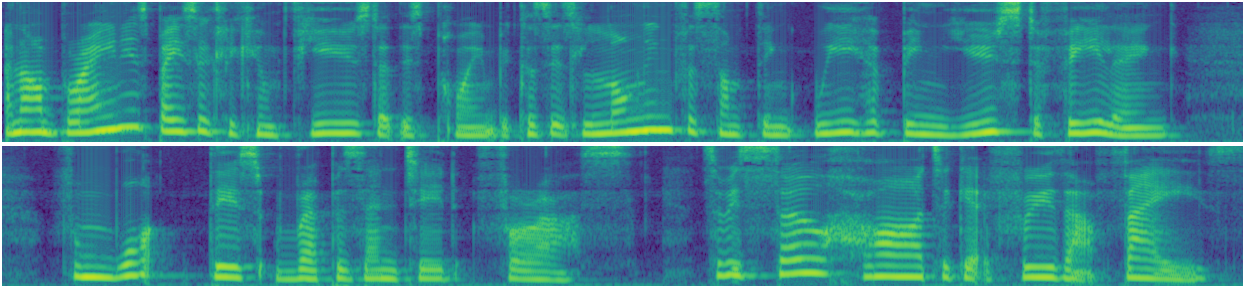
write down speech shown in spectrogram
And our brain is basically confused at this point because it's longing for something we have been used to feeling from what this represented for us. So it's so hard to get through that phase.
